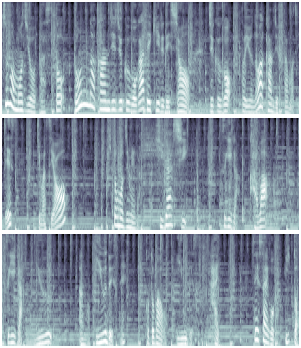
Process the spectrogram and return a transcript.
つの文字を足すとどんな漢字熟語ができるでしょう。熟語というのは漢字2文字です。いきますよ。1文字目が東。次川。次が言う。あの言うですね。言葉を言うです。はい。で最後が糸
